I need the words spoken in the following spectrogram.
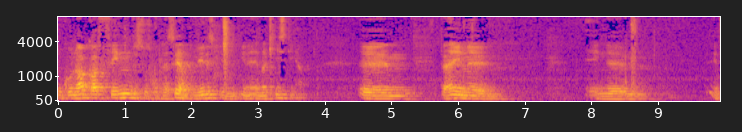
du kunne nok godt finde, hvis du skulle placere ham politisk, en, en anarkist i ham. Øh, der er en, øh, en, øh, en,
